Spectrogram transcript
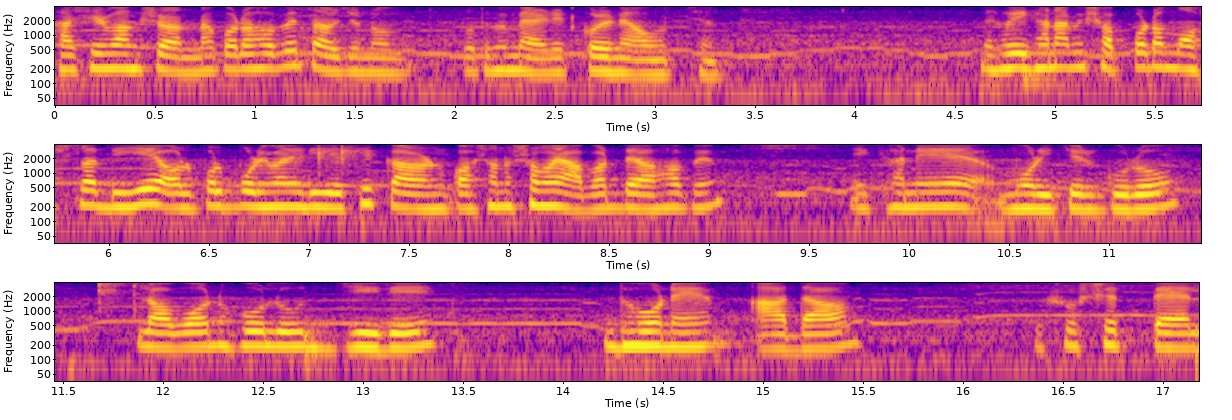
খাসির মাংস রান্না করা হবে, তার জন্য প্রথমে ম্যারিনেট করে নেওয়া হচ্ছে। দেখো, এখানে আমি সবকটা মশলা দিয়ে অল্প অল্প পরিমাণে দিয়েছি, কারণ কষানোর সময় আবার দেওয়া হবে। এখানে মরিচের গুঁড়ো, লবণ, হলুদ, জিরে, ধনে, আদা, সর্ষের তেল,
